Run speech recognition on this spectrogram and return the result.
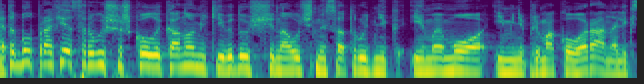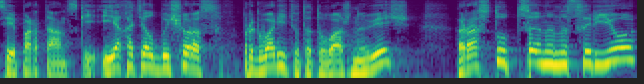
Это был профессор Высшей школы экономики, ведущий научный сотрудник ИММО имени Примакова РАН Алексей Портанский. И я хотел бы еще раз проговорить вот эту важную вещь. Растут цены на сырье,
